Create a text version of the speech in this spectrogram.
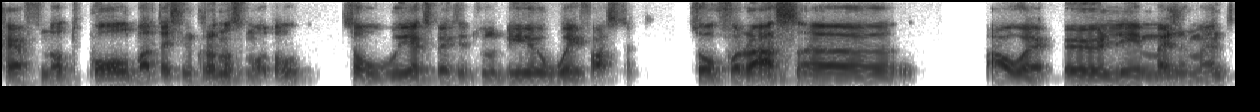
have not poll but asynchronous model. So we expect it will be way faster. So for us, uh, our early measurement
